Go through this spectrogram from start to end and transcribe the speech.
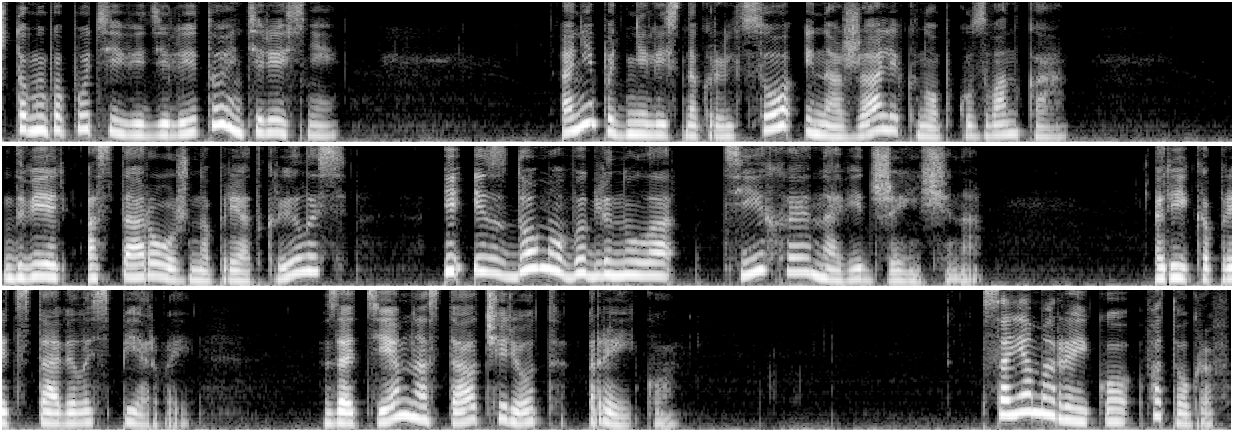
что мы по пути видели, и то интересней. Они поднялись на крыльцо и нажали кнопку звонка. Дверь осторожно приоткрылась, и из дома выглянула тихая на вид женщина. Рика представилась первой. Затем настал черед Рейко. «Саяма Рейко, фотограф.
